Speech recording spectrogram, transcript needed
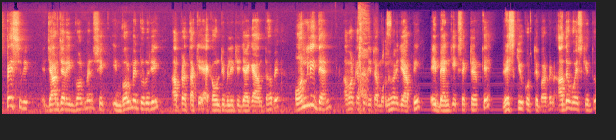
স্পেসিফিক যার যার ইনভলভমেন্ট সেই ইনভলভমেন্ট অনুযায়ী আপনার তাকে অ্যাকাউন্টেবিলিটির জায়গায় আনতে হবে। অনলি দেন আমার কাছে যেটা মনে হয় যে আপনি এই ব্যাংকিং সেক্টরকে রেস্কিউ করতে পারবেন। আদারওয়াইজ কিন্তু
